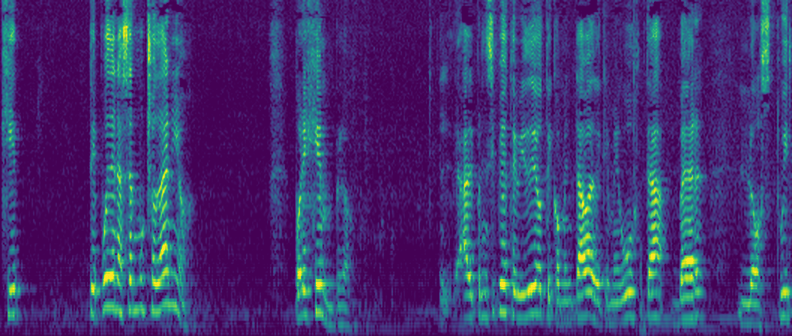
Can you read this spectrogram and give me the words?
que te pueden hacer mucho daño. Por ejemplo, al principio de este video te comentaba de que me gusta ver los tweet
